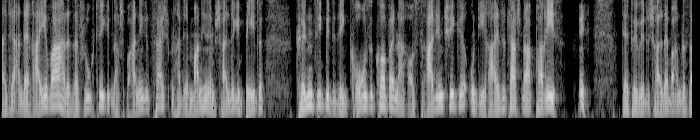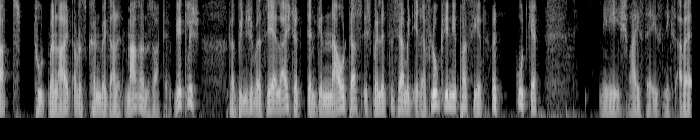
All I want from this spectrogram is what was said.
Als er an der Reihe war, hat er sein Flugticket nach Spanien gezeigt und hat den Mann hinter dem Schalter gebeten, können Sie bitte den großen Koffer nach Australien schicken und die Reisetasche nach Paris? der verwirrte Schalterbeamte sagt, tut mir leid, aber das können wir gar nicht machen. Da sagt er, wirklich? Da bin ich aber sehr erleichtert, denn genau das ist mir letztes Jahr mit Ihrer Fluglinie passiert. Gut, gell? Nee, ich weiß, der ist nichts. Aber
